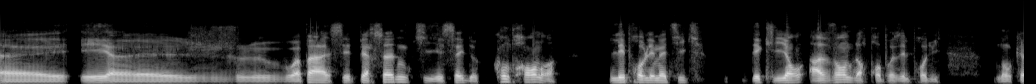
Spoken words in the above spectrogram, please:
et je vois pas assez de personnes qui essayent de comprendre les problématiques des clients avant de leur proposer le produit. Donc,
